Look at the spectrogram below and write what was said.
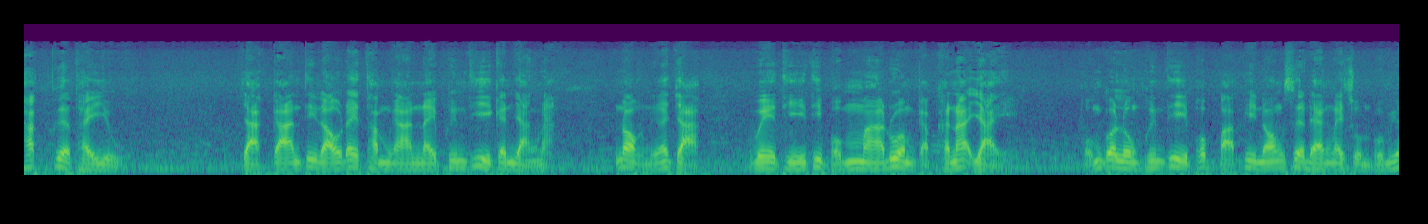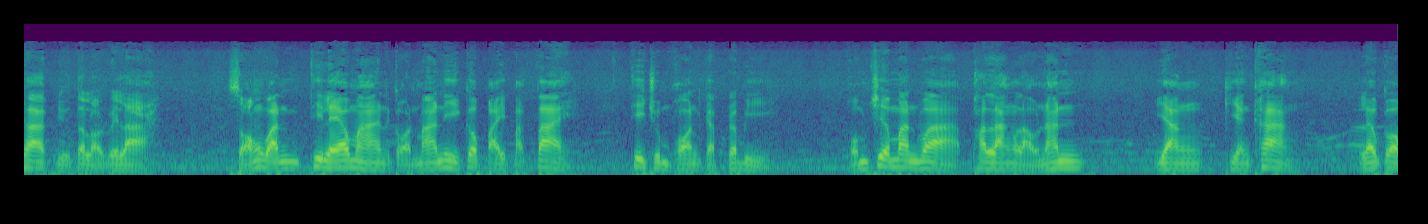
พรรคเพื่อไทยอยู่ จากการที่เราได้ทำงานในพื้นที่กันอย่างหนัก นอกเหนือจากเวทีที่ผมมาร่วมกับคณะใหญ่ ผมก็ลงพื้นที่พบปะพี่น้องเสื้อแดงในส่วนภูมิภาคอยู่ตลอดเวลา สองวันที่แล้วมาก่อนมานี่ก็ไปปักใต้ที่ชุมพรกับกระบี่ ผมเชื่อมั่นว่าพลังเหล่านั้นยังเคียงข้าง แล้วก็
